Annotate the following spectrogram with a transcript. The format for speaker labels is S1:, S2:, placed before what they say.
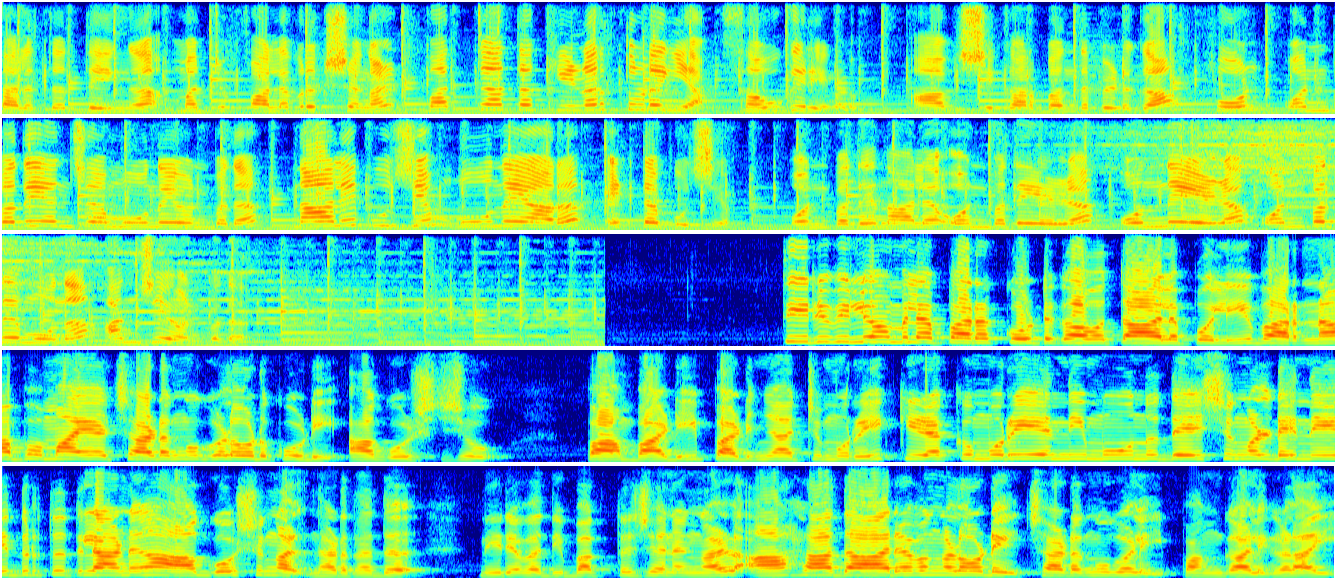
S1: സ്ഥലത്ത് തെങ്ങ് മറ്റു ഫലവൃക്ഷങ്ങൾ വറ്റാത്ത കിണർ തുടങ്ങിയ സൗകര്യങ്ങളും. ആവശ്യക്കാർ ബന്ധപ്പെടുക ഫോൺ ഒൻപത് അഞ്ച് മൂന്ന് ഒൻപത് നാല് പൂജ്യം മൂന്ന് ആറ് എട്ട് പൂജ്യം. ഒൻപത് നാല് ഒൻപത് ഏഴ് ഒന്ന് ഏഴ് ഒൻപത് മൂന്ന് അഞ്ച് ഒൻപത്.
S2: തിരുവില്ലോമല പറക്കോട്ടുകാവ് താലപ്പൊലി വർണാഭമായ ചടങ്ങുകളോടുകൂടി ആഘോഷിച്ചു. പാമ്പാടി പടിഞ്ഞാറ്റുമുറി കിഴക്കുമുറി എന്നീ മൂന്ന് ദേശങ്ങളുടെ നേതൃത്വത്തിലാണ് ആഘോഷങ്ങൾ നടന്നത്. നിരവധി ഭക്തജനങ്ങൾ ആഹ്ലാദാരവങ്ങളോടെ ചടങ്ങുകളിൽ പങ്കാളികളായി.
